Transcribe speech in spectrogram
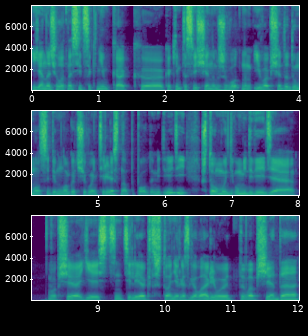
я начал относиться к ним как к каким-то священным животным и вообще додумал себе много чего интересного по поводу медведей, что у медведя вообще есть интеллект, что они разговаривают, вообще, да.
